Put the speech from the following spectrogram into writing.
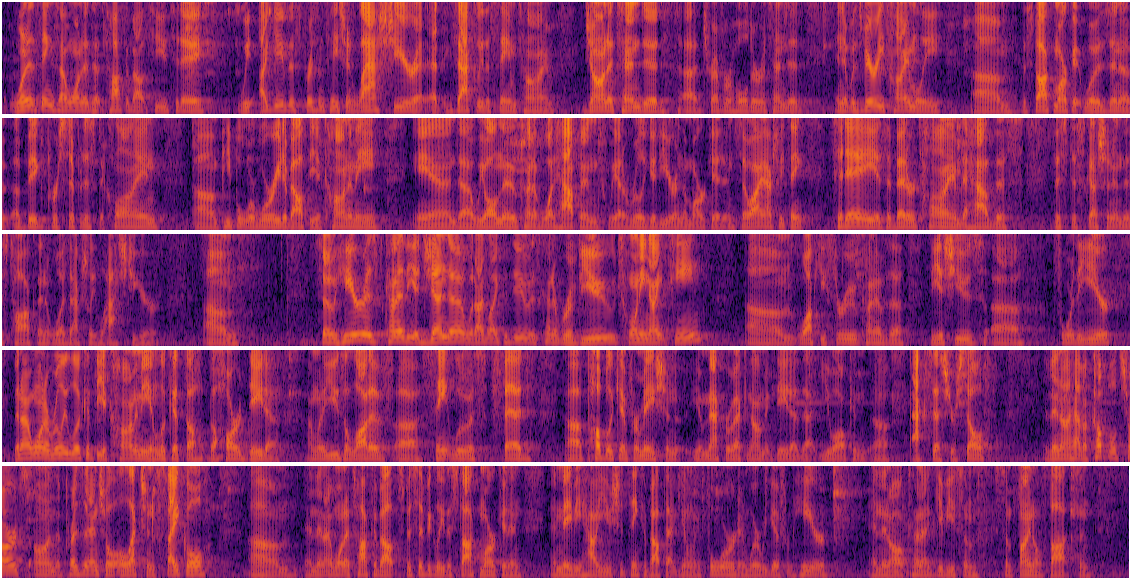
one of the things I wanted to talk about to you today, we, I gave this presentation last year at, at exactly the same time. John attended, uh, Trevor Holder attended, and it was very timely. Um, the stock market was in a, a big precipitous decline. Um, people were worried about the economy, and uh, we all know kind of what happened. We had a really good year in the market, and so I actually think today is a better time to have this, this discussion and this talk than it was actually last year. Um, so here is kind of the agenda. What I'd like to do is kind of review 2019, um, walk you through kind of the, the issues uh, for the year. Then I want to really look at the economy and look at the, the hard data. I'm going to use a lot of uh, St. Louis Fed uh, public information, you know, macroeconomic data that you all can uh, access yourself. And then I have a couple charts on the presidential election cycle. Um, and then I want to talk about specifically the stock market and, and maybe how you should think about that going forward and where we go from here. And then I'll kind of give you some, some final thoughts and,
